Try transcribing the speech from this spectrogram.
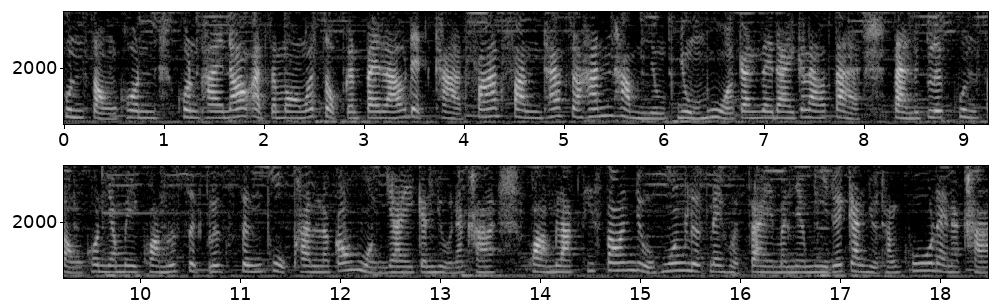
คุณสองคน คนภายนอกอาจจะมองว่าจบกันไปแล้วเด็ดขาดฟาดฟันแทบจะหั่นทำหยุมหยุมหัวกันใด ๆ ก็แล้วแต่ แต่ลึกๆคุณสองคนยังมีความรู้สึกลึกซึ้งผูกพันแล้วก็ห่วงใยกันอยู่นะคะ ความรักที่ซ่อนอยู่ห่วงลึกในหัวใจมันยังมีด้วยกันอยู่ทั้งคู่เลยนะคะ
